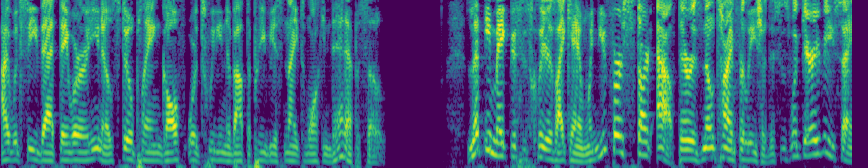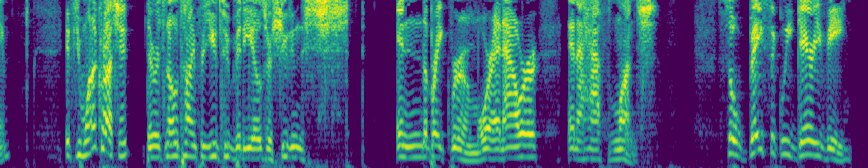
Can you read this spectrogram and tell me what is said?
I would see that they were, you know, still playing golf or tweeting about the previous night's Walking Dead episode. Let me make this as clear as I can. When you first start out, there is no time for leisure. This is what Gary Vee is saying. If you want to crush it, there is no time for YouTube videos or shooting the sh- in the break room or an hour and a half lunch. So basically, Gary Vee.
